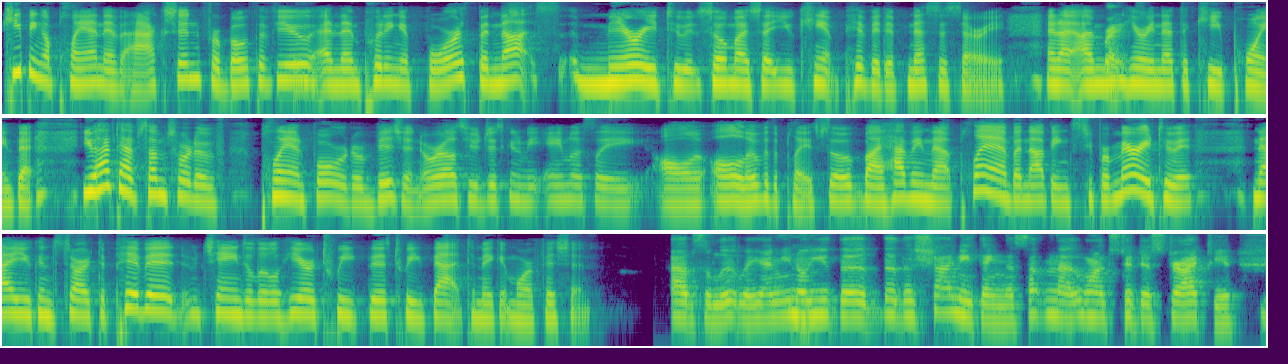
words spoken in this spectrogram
keeping a plan of action for both of you mm-hmm. and then putting it forth, but not married to it so much that you can't pivot if necessary. And I, am right. hearing that the key point that you have to have some sort of plan forward or vision, or else you're just going to be aimlessly all all over the place. So by having that plan, but not being super married to it, now you can start to pivot, change a little here, tweak this, tweak that to make it more efficient. Absolutely. And you know, mm-hmm. you the, the the shiny thing the something that wants to distract you. Mm-hmm.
